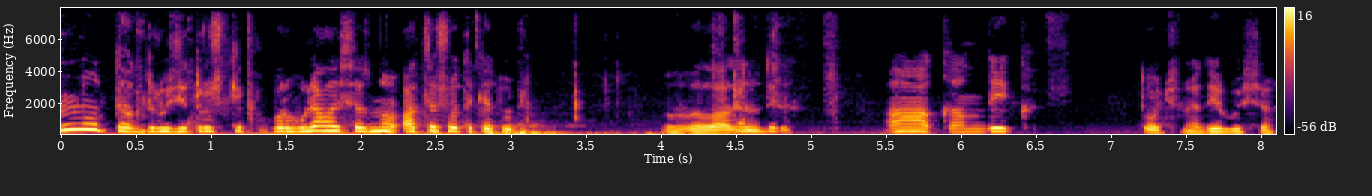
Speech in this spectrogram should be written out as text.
Ну так, друзі, трошки прогулялися знову. А це що таке тут вилазить? Кандик. А, кандик. Точно, я дивлюся.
